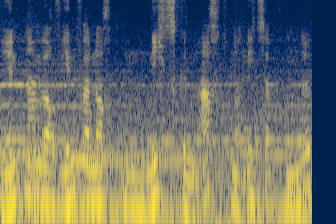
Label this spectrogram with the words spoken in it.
Hier hinten haben wir auf jeden Fall noch nichts gemacht, noch nichts erkundet.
